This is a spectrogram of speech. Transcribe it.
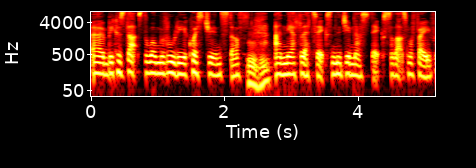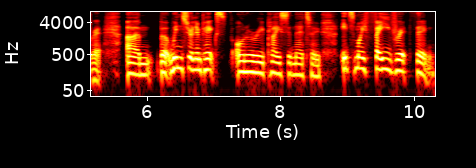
um, because that's the one with all the equestrian stuff and the athletics and the gymnastics. So that's my favourite. Um, but Winter Olympics, honorary place in there too. It's my favourite thing.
